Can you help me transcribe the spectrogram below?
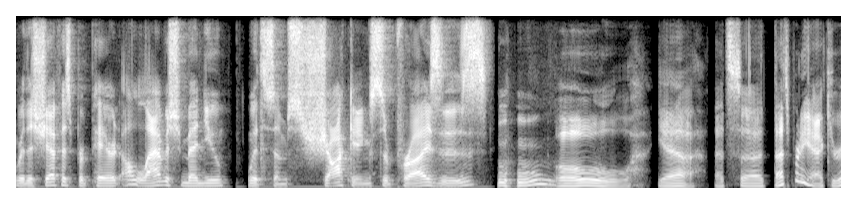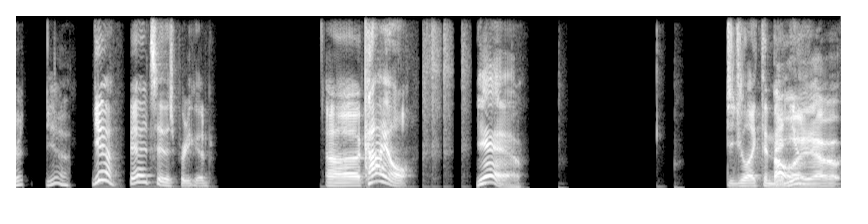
where the chef has prepared a lavish menu with some shocking surprises. Oh, yeah. That's uh that's pretty accurate. Yeah. Yeah, yeah, I'd say that's pretty good. Uh, Kyle, yeah. did you like the menu? Oh,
